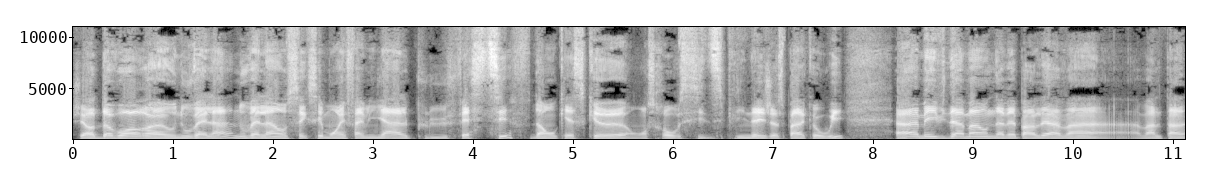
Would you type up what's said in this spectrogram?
J'ai hâte de voir euh, au Nouvel An. Nouvel An, on sait que c'est moins familial, plus festif. Donc, est-ce que on sera aussi discipliné? J'espère que oui. Ah, mais évidemment, on avait parlé avant, avant le temps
